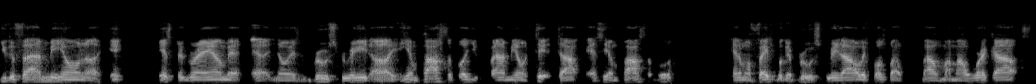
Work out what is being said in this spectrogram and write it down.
You can find me on uh, Instagram at, uh, you know it's Bruce Green, uh, Him Possible. You can find me on TikTok as Him Possible, and I'm on Facebook at Bruce Green. I always post about, about my, my workouts.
